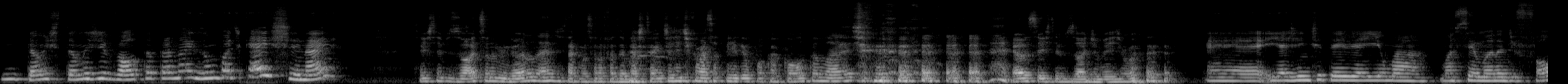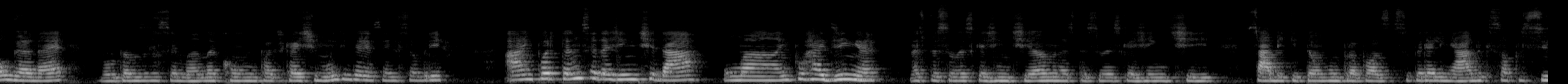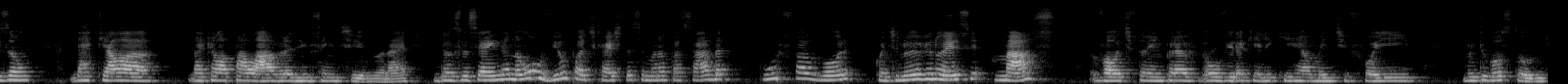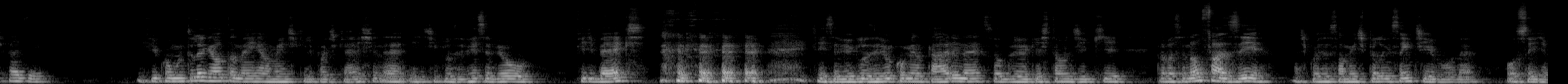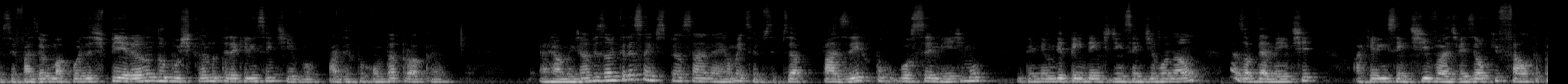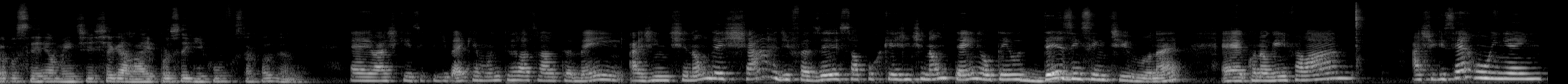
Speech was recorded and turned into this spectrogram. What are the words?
Então estamos de volta para mais um podcast, né? Sexto episódio, se eu não me engano, né? A gente tá começando a fazer bastante, a gente começa a perder um pouco a conta, mas é o sexto episódio mesmo. É, e a gente teve aí uma, uma semana de folga, né? Voltamos essa semana com um podcast muito interessante sobre a importância da gente dar uma empurradinha nas pessoas que a gente ama, nas pessoas que a gente sabe que estão com um propósito super alinhado, que só precisam daquela daquela palavra de incentivo, né? Então, se você ainda não ouviu o podcast da semana passada, por favor, continue ouvindo esse, mas volte também para ouvir aquele que realmente foi muito gostoso de fazer. E ficou muito legal também, realmente, aquele podcast, né? A gente, inclusive, recebeu feedbacks. a gente recebeu, inclusive, um comentário, né? Sobre a questão de que para você não fazer as coisas somente pelo incentivo, né? Ou seja, você fazer alguma coisa esperando, buscando ter aquele incentivo, fazer por conta própria. É realmente uma visão interessante de pensar, né? Realmente, você precisa fazer por você mesmo, entendeu? Independente de incentivo ou não, mas obviamente aquele incentivo às vezes é o que falta para você realmente chegar lá e prosseguir com o que você está fazendo. É, eu acho que esse feedback é muito relacionado também a gente não deixar de fazer só porque a gente não tem ou tem o desincentivo, né? É, quando alguém fala, ah, acho que isso é ruim, hein?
